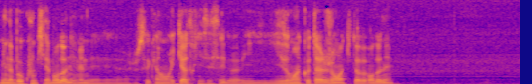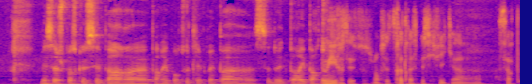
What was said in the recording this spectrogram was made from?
Il y en a beaucoup qui abandonnent. même je sais qu'à Henri IV, ils essayent de, ils, ont un quota de gens qui doivent abandonner. Mais ça, je pense que c'est pareil pour toutes les prépas. Ça doit être pareil partout. Oui, c'est très très spécifique à certes,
